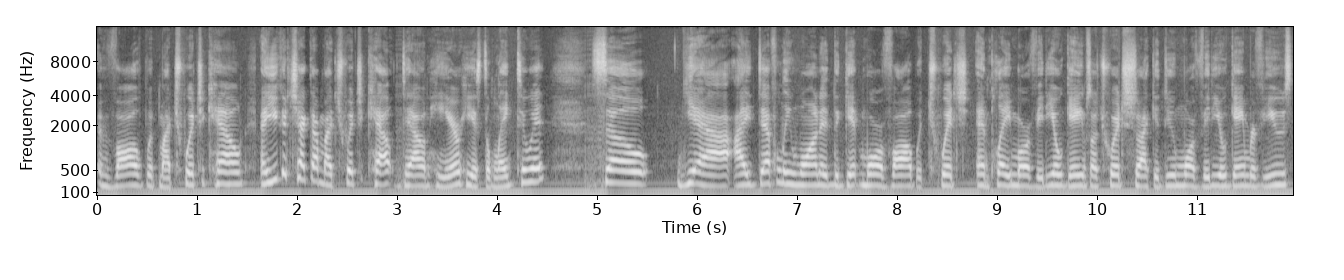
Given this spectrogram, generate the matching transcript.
involved with my Twitch account. And you can check out my Twitch account down here. Here's the link to it. So yeah, I definitely wanted to get more involved with Twitch and play more video games on Twitch so I could do more video game reviews,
